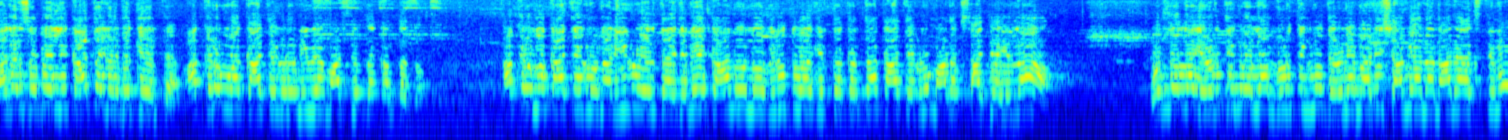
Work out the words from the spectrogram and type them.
ನಗರಸಭೆಯಲ್ಲಿ ಖಾತೆಗಳ ಬಗ್ಗೆ ಅಂತ, ಅಕ್ರಮ ಖಾತೆಗಳು ನೀವೇ ಮಾಡ್ತಿರ್ತಕ್ಕಂಥದ್ದು ಅಕ್ರಮ ಖಾತೆಗಳು ನಾನು ಈಗಲೂ ಹೇಳ್ತಾ ಇದ್ದೇನೆ, ಕಾನೂನು ವಿರುದ್ಧವಾಗಿರ್ತಕ್ಕಂಥ ಖಾತೆಗಳು ಮಾಡಕ್ ಸಾಧ್ಯ ಇಲ್ಲ. ಒಂದಲ್ಲ, ಎರಡು ತಿಂಗಳಲ್ಲ, ಮೂರು ತಿಂಗಳು ಧರಣಿ ಮಾಡಿ ಶಾಮಿಯಾನ ನಾನೇ ಹಾಕ್ಸ್ತೀನಿ.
